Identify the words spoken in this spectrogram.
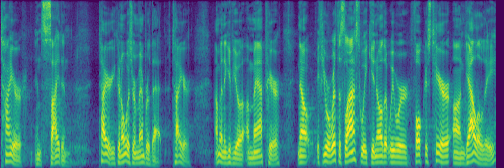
Tyre and Sidon. Tyre, you can always remember that, Tyre. I'm going to give you a, a, map here. Now, if you were with us last week, you know that we were focused here on Galilee.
